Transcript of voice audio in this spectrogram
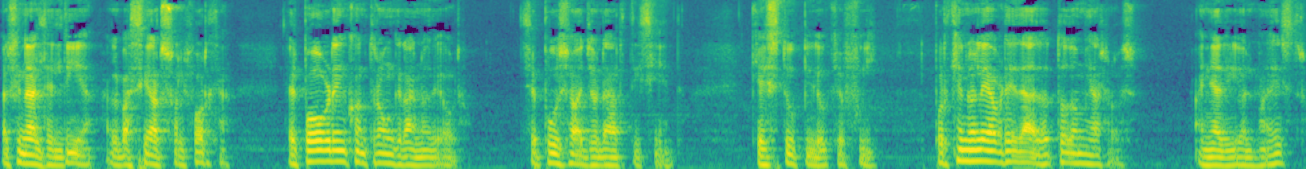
Al final del día, al vaciar su alforja, el pobre encontró un grano de oro. Se puso a llorar diciendo, qué estúpido que fui, ¿por qué no le habré dado todo mi arroz? Añadió el maestro,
